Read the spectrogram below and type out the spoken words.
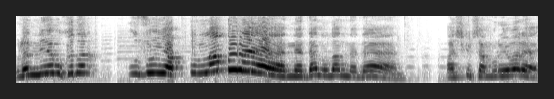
Ulan niye bu kadar uzun yaptın lan buraya? Neden ulan neden? Aşkım sen buraya var ya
